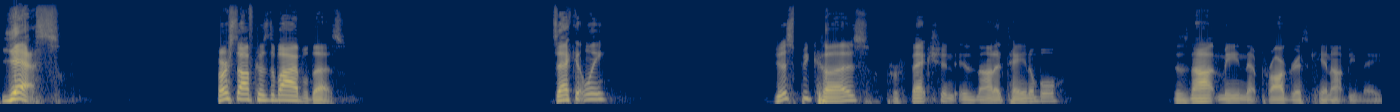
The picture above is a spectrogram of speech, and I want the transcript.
Yes. First off, because the Bible does. Secondly, just because perfection is not attainable does not mean that progress cannot be made.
